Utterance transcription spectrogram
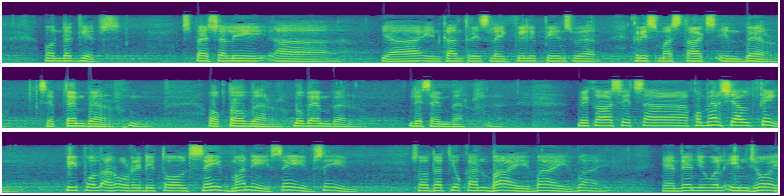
on the gifts, especially uh, yeah in countries like Philippines where Christmas starts in Ber, September, October, November, December, because it's a commercial thing. People are already told save money, save, save, so that you can buy, buy, buy and then you will enjoy,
